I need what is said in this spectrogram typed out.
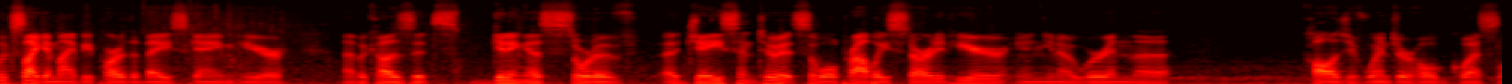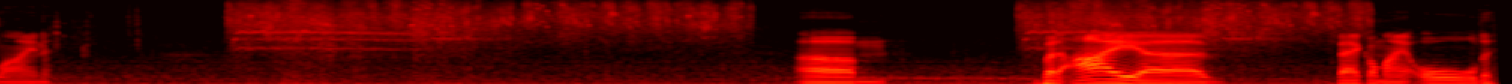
Looks like it might be part of the base game here uh, because it's getting us sort of adjacent to it. So we'll probably start it here, and you know we're in the College of Winterhold quest line. Um, but I, uh, back on my old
